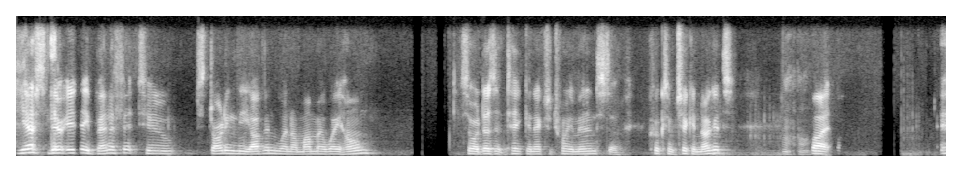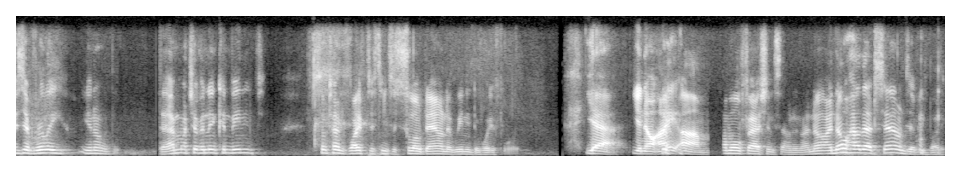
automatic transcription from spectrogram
Yes, there is a benefit to starting the oven when I'm on my way home, so it doesn't take an extra 20 minutes to cook some chicken nuggets. Mhm. But is it really, you know, that much of an inconvenience? Sometimes life just needs to slow down and we need to wait for it. Yeah, you know, I um I'm old-fashioned sounding. I know. I know how that sounds, everybody.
